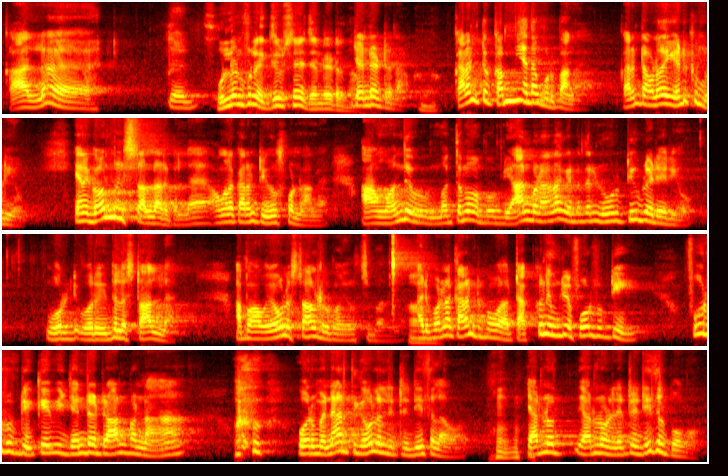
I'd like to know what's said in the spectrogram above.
காலைல ஃபுல் அண்ட் ஃபுல் எக்ஸிபிஷனே ஜென்ரேட்டர் தான். ஜென்ரேட்டர் தான். கரண்ட்டு கம்மியாக தான் கொடுப்பாங்க. கரண்ட் அவ்வளோதான் எடுக்க முடியும். ஏன்னா கவர்மெண்ட் ஸ்டால்லாம் இருக்குல்ல அவங்கள கரண்ட் யூஸ் பண்ணுவாங்க. அவங்க வந்து மொத்தமாக இப்போ இப்படி ஆன் பண்ணாங்கன்னா கிட்டத்தட்ட நூறு டியூப்லைட் எரியும் ஒரு ஒரு இதில் ஸ்டாலில் அப்போ அவள் எவ்வளோ ஸ்டால் இருக்கும் யோசிச்சு பாருங்க. அப்படி பண்ணால் கரண்ட் போகாது. டக்குன்னு முடியும் four fifty four fifty KV generator on பண்ணால் ஒரு மணி நேரத்துக்கு எவ்வளோ லிட்டர் டீசல் ஆகும்? இரநூறு இரநூறு லிட்டர் டீசல் போகும்.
